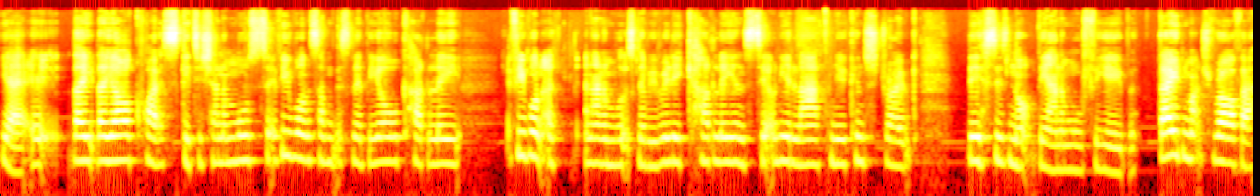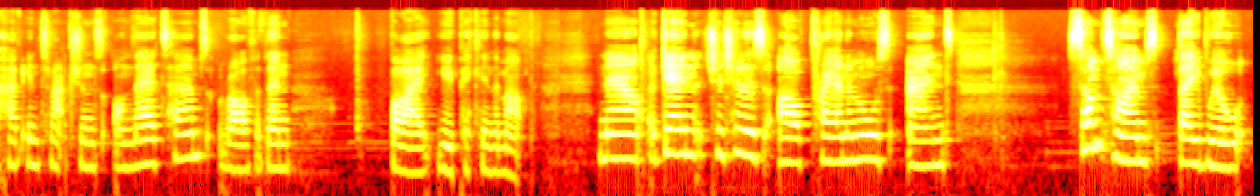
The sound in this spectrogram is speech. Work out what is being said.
yeah, it, they, they are quite skittish animals. So if you want something that's going to be all cuddly, if you want a, an animal that's going to be really cuddly and sit on your lap and you can stroke, this is not the animal for you. They'd much rather have interactions on their terms rather than by you picking them up. Now, again, chinchillas are prey animals and sometimes they will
